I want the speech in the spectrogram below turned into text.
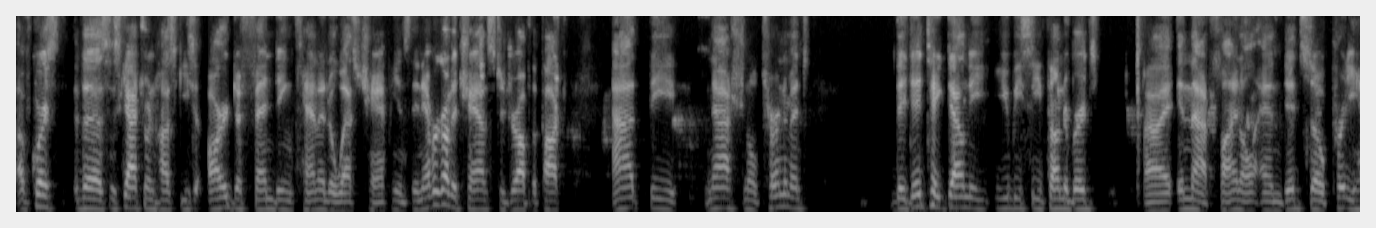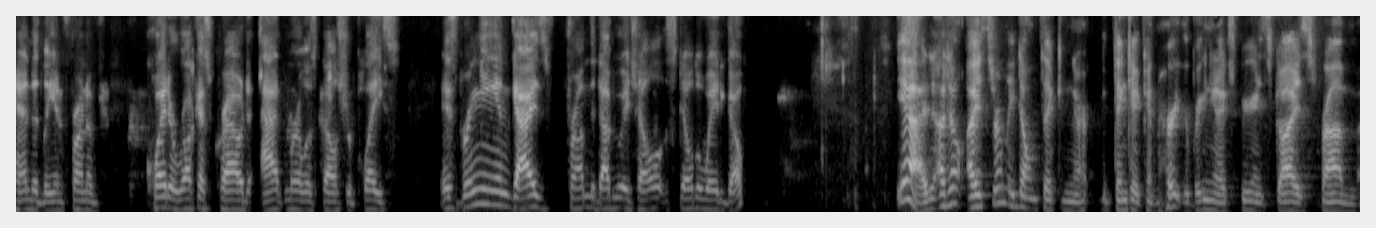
Of course, the Saskatchewan Huskies are defending Canada West champions. They never got a chance to drop the puck at the national tournament. They did take down the UBC Thunderbirds uh, in that final and did so pretty handedly in front of quite a ruckus crowd at Merlis Belsher Place. Is bringing in guys from the WHL still the way to go? Yeah, I, don't. I certainly don't think think it can hurt. You're bringing in experienced guys from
